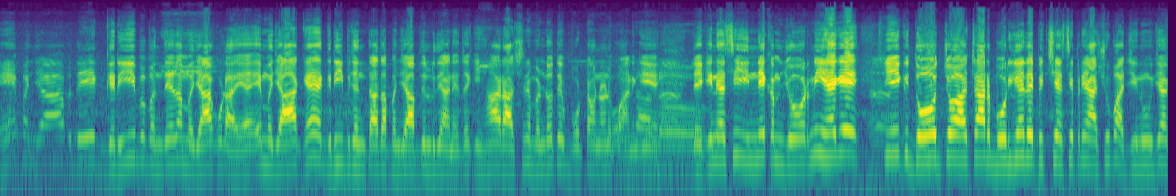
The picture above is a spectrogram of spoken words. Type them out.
ਇਹ ਪੰਜਾਬ ਦੇ ਗਰੀਬ ਬੰਦੇ ਦਾ ਮਜ਼ਾਕ ਉਡਾਇਆ। ਇਹ ਮਜ਼ਾਕ ਹੈ ਗਰੀਬ ਜਨਤਾ ਦਾ ਪੰਜਾਬ ਦੇ ਲੁਧਿਆਣੇ ਤੇ ਕਿ ਹਾਂ ਰਾਸ਼ਨ ਵੰਡੋ ਤੇ ਵੋਟਾਂ ਉਹਨਾਂ ਨੂੰ ਪਾਣਗੇ ਲੇਕਿਨ ਅਸੀਂ ਇੰਨੇ ਕਮਜ਼ੋਰ ਨਹੀਂ ਹੈਗੇ ਕਿ ਇੱਕ ਦੋ ਚੋ- ਚਾਰ ਬੋਰੀਆਂ ਦੇ ਪਿੱਛੇ ਅਸੀਂ ਆਪਣੇ ਆਸ਼ੂ ਭਾਜੀ ਨੂੰ ਜਾਂ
